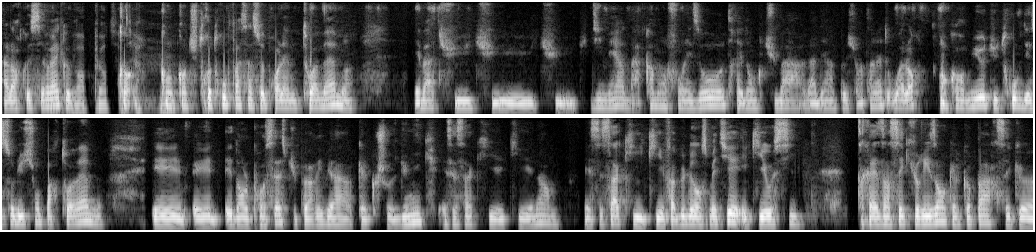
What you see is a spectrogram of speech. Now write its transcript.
Alors que c'est vrai que quand, quand, quand, tu te retrouves face à ce problème toi-même, et eh bah, tu, tu, tu, dis merde, bah, comment font les autres? Et donc tu vas regarder un peu sur Internet. Ou alors, encore mieux, tu trouves des solutions par toi-même. Et, et, et, dans le process, tu peux arriver à quelque chose d'unique. Et c'est ça qui est, qui est énorme. Et c'est ça qui, qui, est fabuleux dans ce métier et qui est aussi très insécurisant quelque part. C'est que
